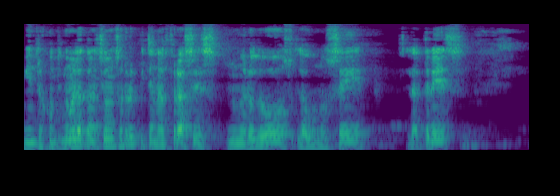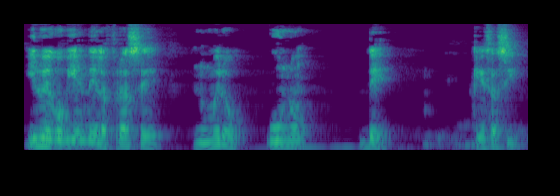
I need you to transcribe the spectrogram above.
Mientras continúa la canción se repiten las frases número 2, la 1C, la 3 y luego viene la frase número 1D, que es así.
